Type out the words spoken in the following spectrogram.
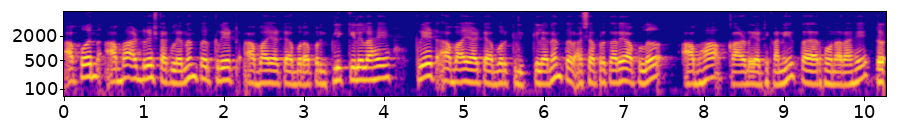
आपण आभा ॲड्रेस टाकल्यानंतर क्रिएट आभा या टॅबवर आपण क्लिक केलेलं आहे. क्रिएट आभा या टॅबवर क्लिक केल्यानंतर अशा प्रकारे आपलं आभा कार्ड या ठिकाणी तयार होणार आहे. तर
